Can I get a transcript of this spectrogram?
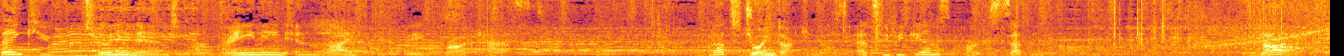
Thank you for tuning in to the Reigning in Life Through Faith broadcast. Let's join Dr. Mills as he begins part 7 of Love, the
